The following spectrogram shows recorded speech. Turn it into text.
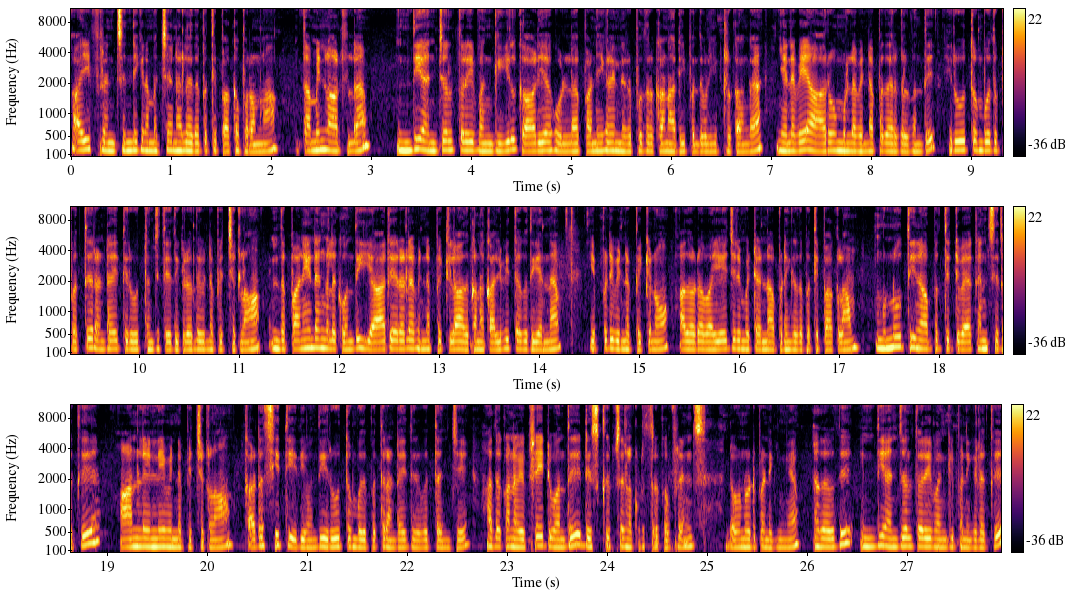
ஹாய் ஃப்ரெண்ட்ஸ் இன்றைக்கி நம்ம சேனலில் இதை பற்றி பார்க்க போகிறோம்னா தமிழ்நாட்டில் இந்திய அஞ்சல் துறை வங்கியில் காலியாக உள்ள பணிகளை நிரப்புவதற்கான அறிவிப்பு வந்து வெளியிட்டிருக்காங்க. எனவே ஆர்வமுள்ள விண்ணப்பதாரர்கள் வந்து இருபத்தொம்பது பத்து ரெண்டாயிரத்தி இருபத்தஞ்சு தேதிக்குள்ள வந்து விண்ணப்பிச்சுக்கலாம். இந்த பணியிடங்களுக்கு வந்து யார் யாரெல்லாம் விண்ணப்பிக்கலாம் அதுக்கான கல்வி தகுதி என்ன எப்படி விண்ணப்பிக்கணும் அதோட வயேஜ் லிமிட் என்ன அப்படிங்கிறத பற்றி பார்க்கலாம். முந்நூற்றி நாற்பத்தெட்டு வேகன்சி இருக்குது ஆன்லைன்லேயே விண்ணப்பிச்சுக்கலாம். கடைசி தேதி வந்து இருபத்தொம்பது பத்து ரெண்டாயிரத்தி இருபத்தஞ்சு. அதுக்கான வெப்சைட் வந்து டிஸ்கிரிப்ஷனில் கொடுத்துருக்க ஃப்ரெண்ட்ஸ் டவுன்லோட் பண்ணிக்கோங்க. அதாவது இந்திய அஞ்சல் துறை வங்கி பணிகளுக்கு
